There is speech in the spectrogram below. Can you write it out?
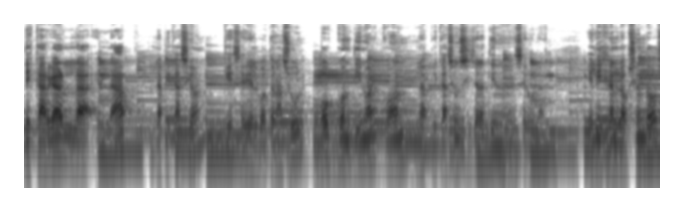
descargar la, app, la aplicación, que sería el botón azul, o continuar con la aplicación si ya la tienen en el celular. Elijan la opción 2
